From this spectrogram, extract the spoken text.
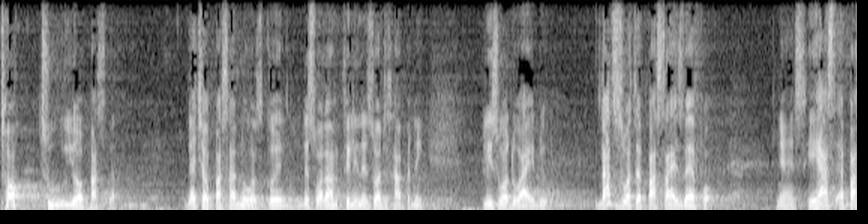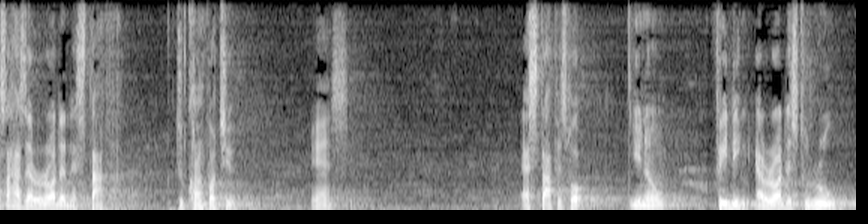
Talk to your pastor. Let your pastor know what's going on. This is what I'm feeling. This is what is happening. Please, what do I do? That is what a pastor is there for. Yes. He has a pastor has a rod and a staff to comfort you. Yes. A staff is for, you know, feeding. A rod is to rule.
